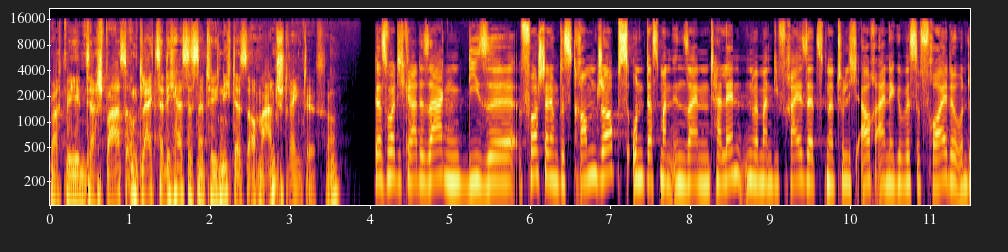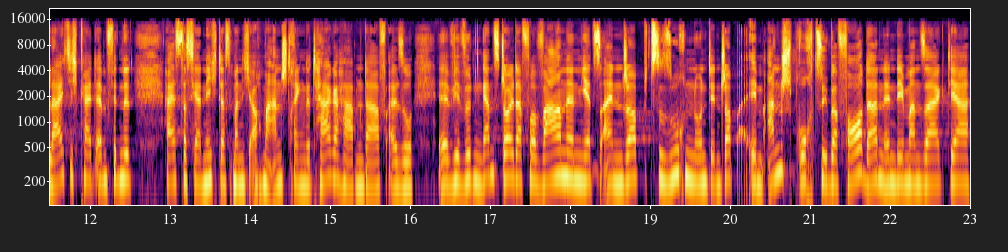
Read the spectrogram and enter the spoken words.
macht mir jeden Tag Spaß. Und gleichzeitig heißt es natürlich nicht, dass es auch mal anstrengend ist. Ne? Das wollte ich gerade sagen, diese Vorstellung des Traumjobs und dass man in seinen Talenten, wenn man die freisetzt, natürlich auch eine gewisse Freude und Leichtigkeit empfindet, heißt das ja nicht, dass man nicht auch mal anstrengende Tage haben darf. Also äh, wir würden ganz doll davor warnen, jetzt einen Job zu suchen und den Job im Anspruch zu überfordern, indem man sagt, ja,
